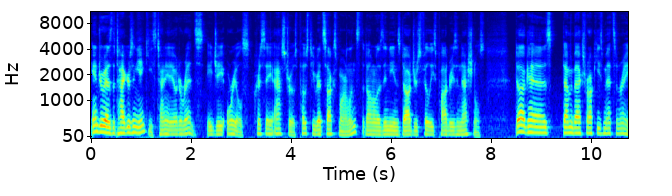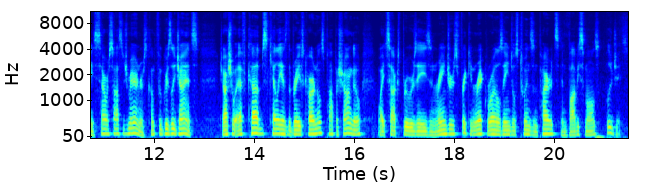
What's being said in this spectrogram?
Andrew has the Tigers and Yankees, Tiny Iota Reds, AJ Orioles, Chris A Astros, Posty Red Sox Marlins, the Donald has Indians, Dodgers, Phillies, Padres, and Nationals. Doug has Diamondbacks, Rockies, Mets, and Rays, Sour Sausage Mariners, Kung Fu Grizzly Giants, Joshua F. Cubs, Kelly has the Braves, Cardinals, Papa Shango, White Sox, Brewers, A's, and Rangers, Freaking Rick, Royals, Angels, Twins, and Pirates, and Bobby Smalls, Blue Jays.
